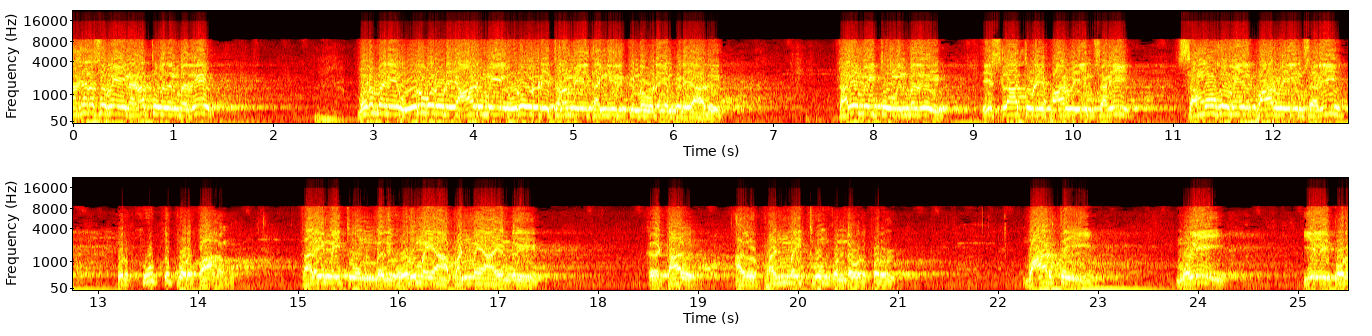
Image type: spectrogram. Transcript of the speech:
நகரசபையை நடத்துவது என்பது வெறுமனே ஒருவருடைய ஆளுமையில் ஒருவருடைய திறமையில் தங்கியிருக்கின்ற விடயம் கிடையாது. தலைமைத்துவம் என்பது இஸ்லாத்துடைய பார்வையிலும் சரி சமூகவியல் பார்வையிலும் சரி ஒரு கூட்டு பொறுப்பாகும். தலைமைத்துவம் என்பது ஒருமையா பன்மையா என்று கேட்டால் அது ஒரு பன்மைத்துவம் கொண்ட ஒரு பொருள். வார்த்தை மொழி இயலை பொறுத்த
